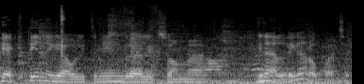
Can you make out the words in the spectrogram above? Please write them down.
pekpinniga och lite mindre liksom, eh, gnälliga då på ett sätt?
